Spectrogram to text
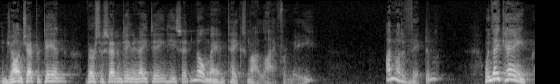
In John chapter 10, verses 17 and 18, he said, No man takes my life from me. I'm not a victim. When they came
